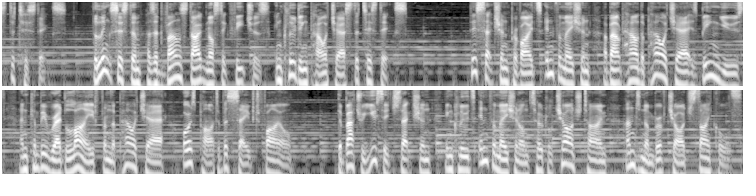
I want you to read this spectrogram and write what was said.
Statistics. The LiNX system has advanced diagnostic features, including PowerChair Statistics. This section provides information about how the PowerChair is being used and can be read live from the PowerChair or as part of a saved file. The battery usage section includes information on total charge time and number of charge cycles.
